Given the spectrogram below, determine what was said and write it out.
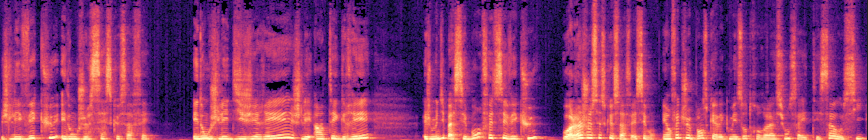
je l'ai vécu et donc je sais ce que ça fait. Et donc je l'ai digéré, je l'ai intégré et je me dis bah c'est bon en fait c'est vécu. Voilà, je sais ce que ça fait, c'est bon. Et en fait, je pense qu'avec mes autres relations, ça a été ça aussi.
